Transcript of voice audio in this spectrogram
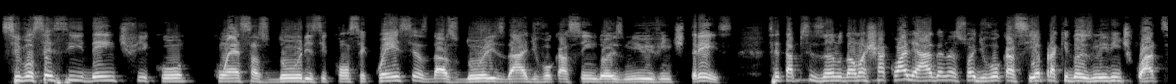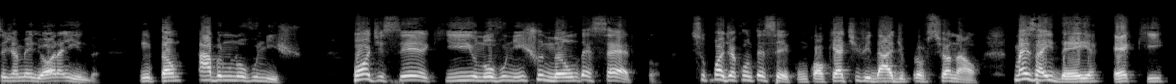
se você se identificou com essas dores e consequências das dores da advocacia em 2023, você está precisando dar uma chacoalhada na sua advocacia para que 2024 seja melhor ainda. Então, abra um novo nicho. Pode ser que o novo nicho não dê certo. Isso pode acontecer com qualquer atividade profissional, mas a ideia é que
